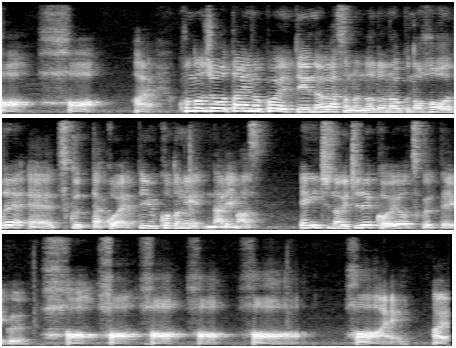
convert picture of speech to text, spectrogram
はははい、この状態の声っていうのがその喉の奥の方で、えー作った声っていうことになります。H の位置で声を作っていく。ははははははい。はい。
